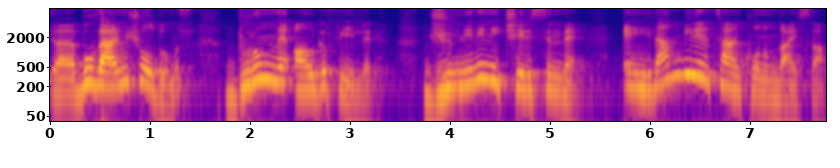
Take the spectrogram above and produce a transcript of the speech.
e, bu vermiş olduğumuz durum ve algı fiilleri cümlenin içerisinde eylem belirten konumdaysa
